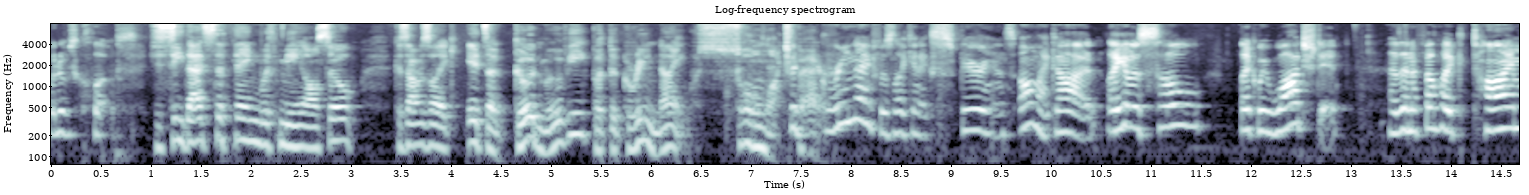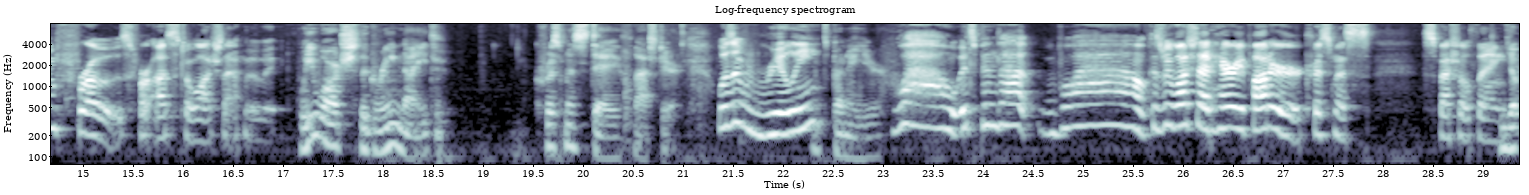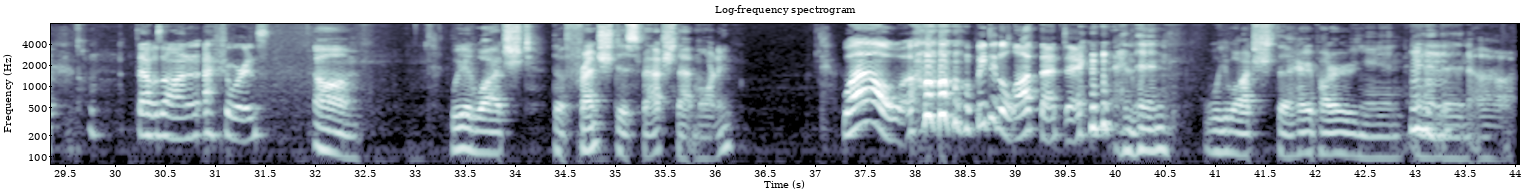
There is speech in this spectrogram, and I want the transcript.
but it was close. You see, that's the thing with me also, because I was like, it's a good movie, but The Green Knight was so much better. The better. Green Knight was like an experience. Oh my god. Like it was so like we watched it and then it felt like time froze for us to watch that movie. we watched The Green Knight Christmas Day last year. Was it really? It's been a year. Wow, it's been that wow. Cuz we watched that Harry Potter Christmas special thing Yep. that was on afterwards. Um, we had watched The French Dispatch that morning, Wow. we did a lot that day. and then we watched the Harry Potter reunion, Mm-hmm. and then uh,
